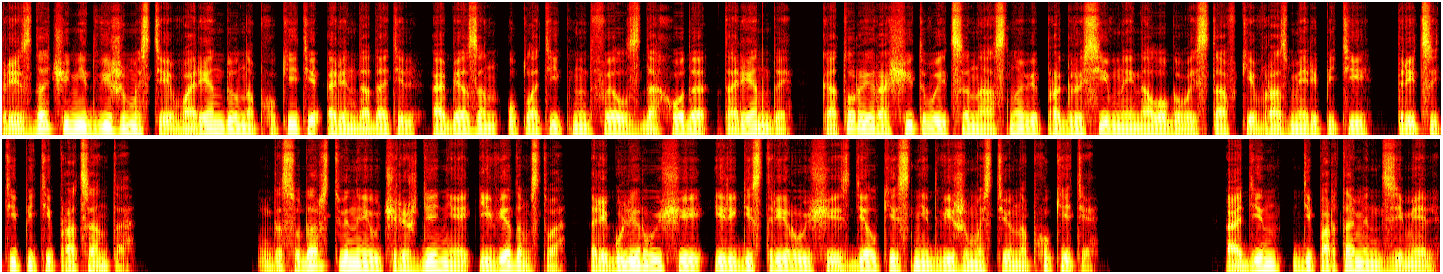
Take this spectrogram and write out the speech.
при сдаче недвижимости в аренду на Пхукете арендодатель обязан уплатить НДФЛ с дохода от аренды, который рассчитывается на основе прогрессивной налоговой ставки в размере 5-35%. Государственные учреждения и ведомства, регулирующие и регистрирующие сделки с недвижимостью на Пхукете. 1. Департамент земель.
